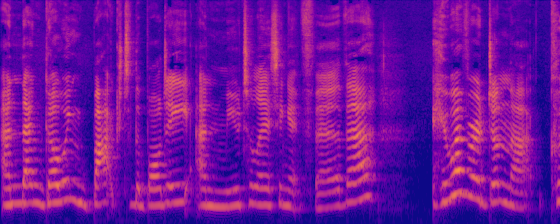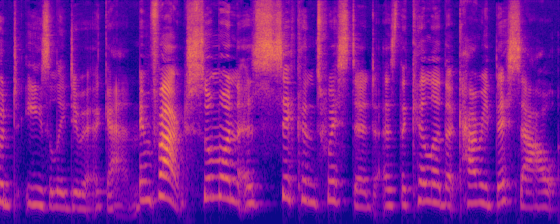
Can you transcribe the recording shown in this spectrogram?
and then going back to the body and mutilating it further. Whoever had done that could easily do it again. In fact, someone as sick and twisted as the killer that carried this out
